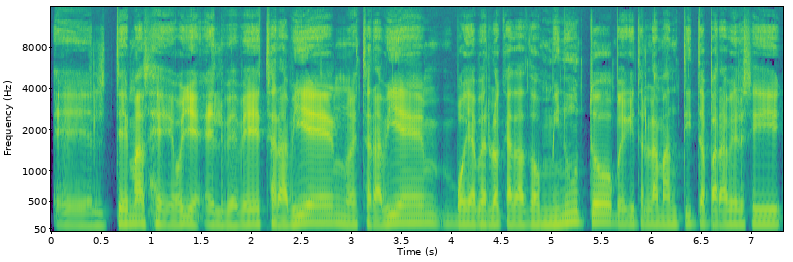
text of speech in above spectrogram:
el tema de, oye, el bebé estará bien, no estará bien, voy a verlo cada dos minutos, voy a quitar la mantita para ver si,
